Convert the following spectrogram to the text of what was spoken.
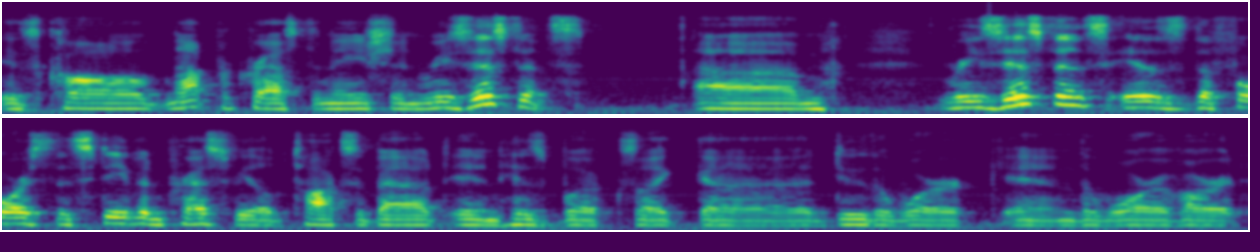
is called not procrastination, resistance. Um, resistance is the force that Steven Pressfield talks about in his books like uh, Do the Work and The War of Art.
